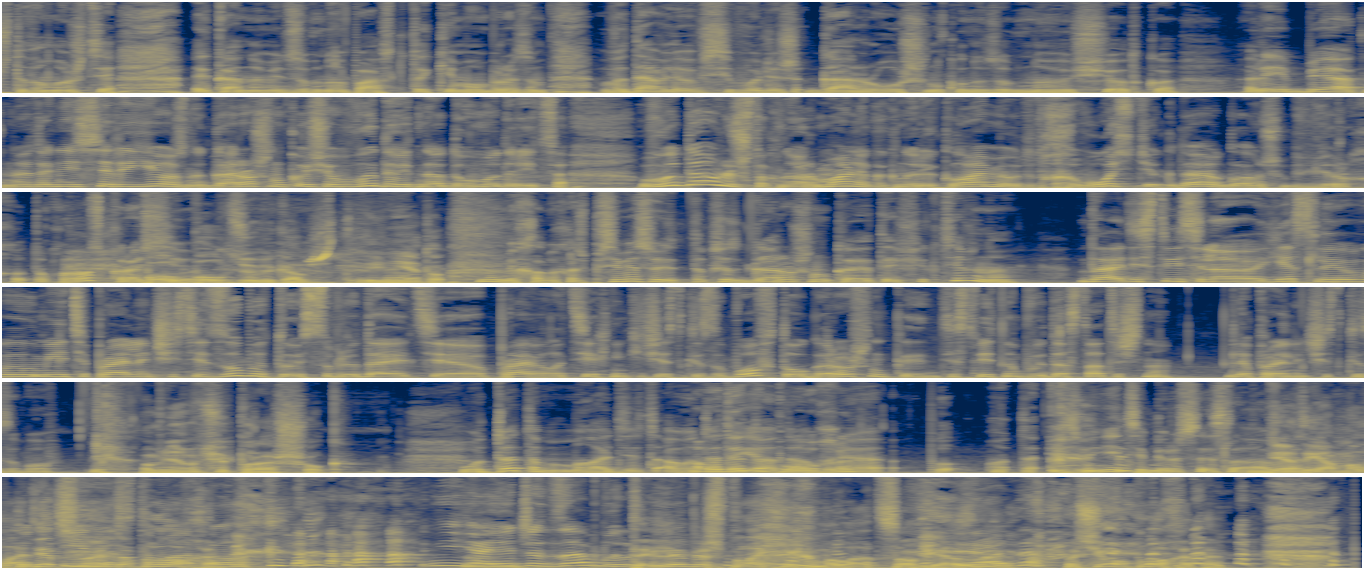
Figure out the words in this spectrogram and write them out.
что вы можете экономить зубную пасту таким образом, выдавливая всего лишь горошинку на зубную щетку. Ребят, ну это не серьезно. Горошинку еще выдавить надо умудриться. Выдавливаешь так нормально, как на рекламе, вот этот хвостик, да, главное, чтобы вверх так раз красиво. Пол, полтюбика и нету. Ну, Михаил Михайлович, по себе судит. Так сказать, горошинка это эффективно? Да, действительно, если вы умеете правильно чистить зубы, то есть соблюдаете правила техники чистки зубов, то горошинка действительно будет достаточно для правильной чистки зубов. У меня вообще порошок. Вот это молодец, а вот А это, вот это я плохо. одобряю. Извините, беру свои слова Нет, я молодец, но это плохо. Не я, я что-то забыла. Ты любишь плохих молодцов, я знаю. Почему плохо-то?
